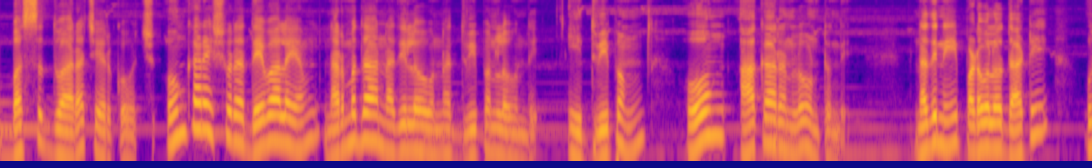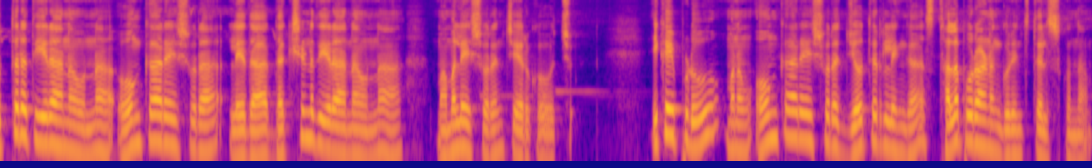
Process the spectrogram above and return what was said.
బస్సు ద్వారా చేరుకోవచ్చు. ఓంకారేశ్వర దేవాలయం నర్మదా నదిలో ఉన్న ద్వీపంలో ఉంది. ఈ ద్వీపం ఓం ఆకారంలో ఉంటుంది. నదిని పడవలో దాటి ఉత్తర తీరాన ఉన్న ఓంకారేశ్వర లేదా దక్షిణ తీరాన ఉన్న మమలేశ్వరం చేరుకోవచ్చు. ఇక ఇప్పుడు మనం ఓంకారేశ్వర జ్యోతిర్లింగ స్థల పురాణం గురించి తెలుసుకుందాం.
